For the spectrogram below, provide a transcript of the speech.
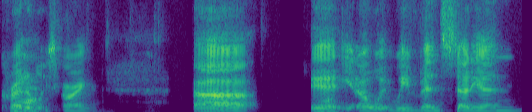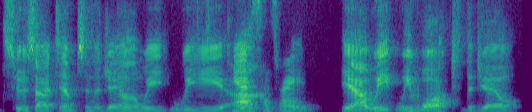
incredibly scarring. Uh, it, you know, we, we've been studying suicide attempts in the jail, and we we Yes, uh, that's right. yeah we we walked the jail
